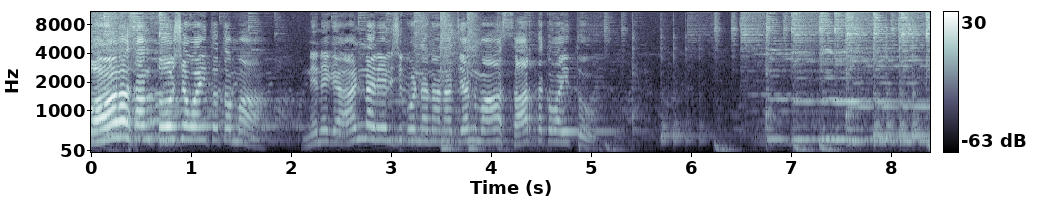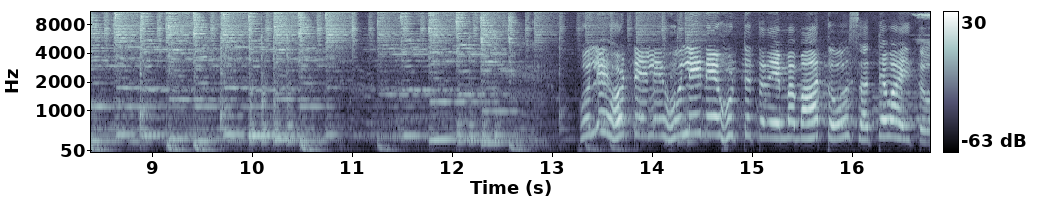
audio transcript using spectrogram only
ಬಹಳ ಸಂತೋಷವಾಯಿತು ತಮ್ಮ. ನಿನಗೆ ಅಣ್ಣ ನೆನೆಸಿಕೊಂಡ ನನ್ನ ಜನ್ಮ ಸಾರ್ಥಕವಾಯಿತು. ಸತ್ಯವಾಯಿತು.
